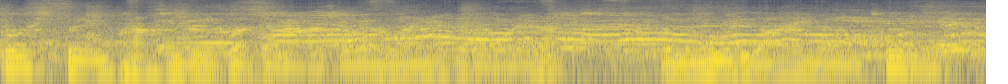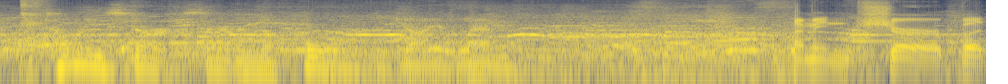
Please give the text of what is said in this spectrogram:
first thing passengers recognize when they're landing at LAX. In the movie Iron Man 2, Tony Stark sat in the hole of the giant landing. I mean, sure, but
